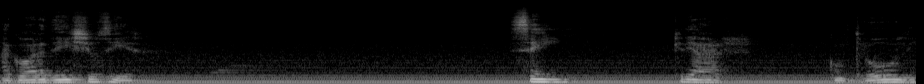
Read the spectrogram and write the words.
Agora deixe-os ir. Sem criar controle,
